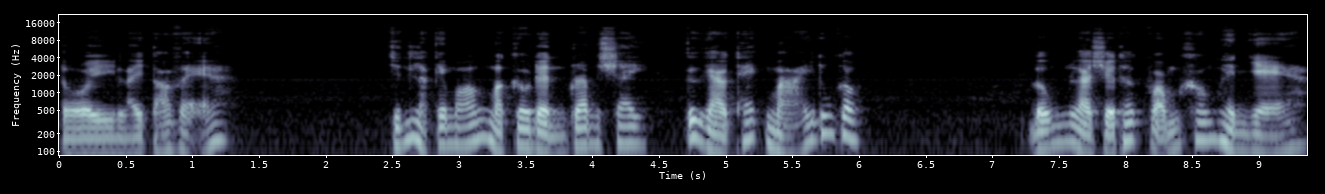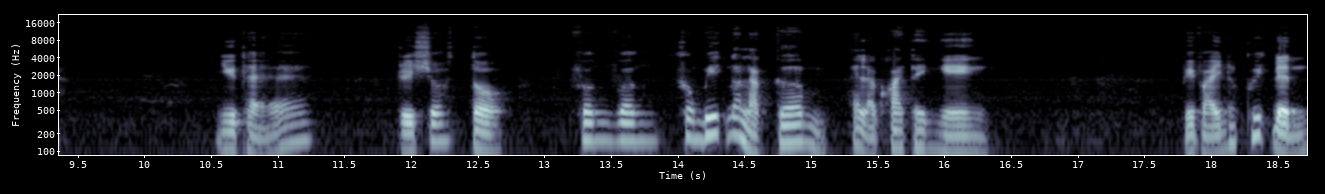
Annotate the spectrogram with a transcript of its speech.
Tôi lại tỏ vẻ. Chính là cái món mà Golden Ramsay cứ gào thét mãi đúng không? Đúng là sự thất vọng không hề nhẹ. Như thể risotto, vân vân, không biết nó là cơm hay là khoai tây nghiền. Vì vậy nó quyết định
